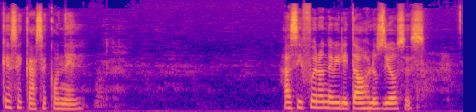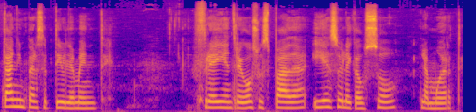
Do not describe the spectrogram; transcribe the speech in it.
que se case con él. Así fueron debilitados los dioses, tan imperceptiblemente. Frey entregó su espada y eso le causó la muerte.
